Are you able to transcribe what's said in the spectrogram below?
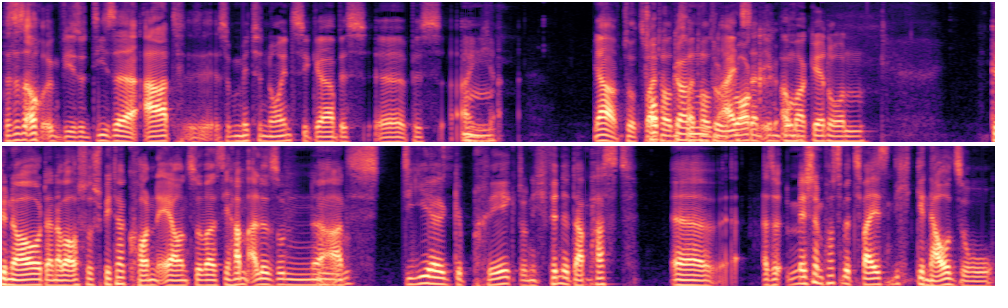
Das ist auch irgendwie so diese Art, äh, so Mitte 90er bis, äh, bis eigentlich, mm. ja, so 2000, Gun, 2001 Rock, dann eben. Armageddon. Genau, dann aber auch so später Con Air und sowas. Die haben alle so eine mm. Art Stil geprägt und ich finde, da passt, äh, also Mission Impossible 2 ist nicht genau so,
